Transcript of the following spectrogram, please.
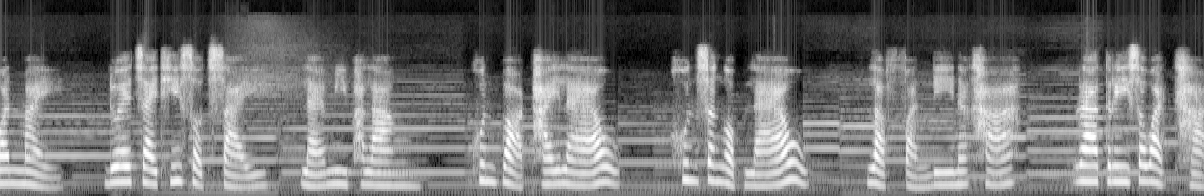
วันใหม่ ด้วยใจที่สดใส และมีพลัง คุณปลอดภัยแล้ว คุณสงบแล้ว หลับฝันดีนะคะ ราตรีสวัสดิ์ค่ะ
